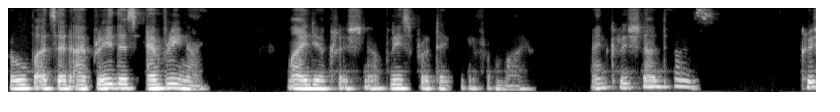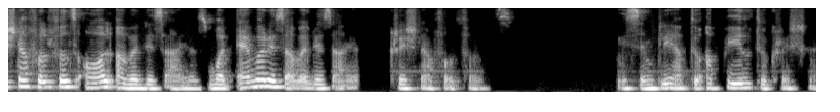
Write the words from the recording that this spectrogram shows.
Prabhupada said, I pray this every night. My dear Krishna, please protect me from Maya. And Krishna does. Krishna fulfills all our desires. Whatever is our desire, Krishna fulfills. We simply have to appeal to Krishna.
